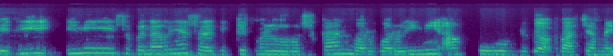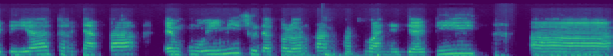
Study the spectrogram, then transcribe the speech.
Jadi ini sebenarnya sedikit meluruskan baru-baru ini aku juga baca media ternyata MUI ini sudah keluarkan fatwanya. Jadi uh,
